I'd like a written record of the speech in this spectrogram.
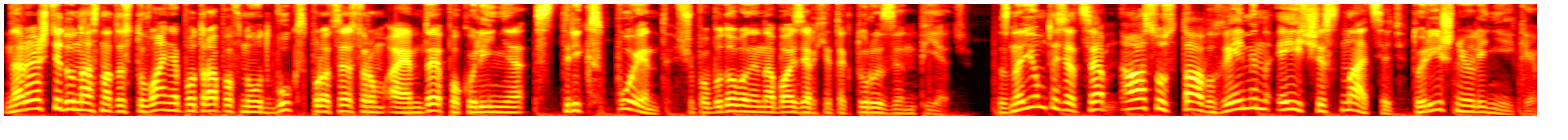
Нарешті до нас на тестування потрапив ноутбук з процесором AMD покоління Strix Point, що побудований на базі архітектури Zen 5. Знайомтеся, це Asus TUF Gaming A16 торішньої лінійки,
